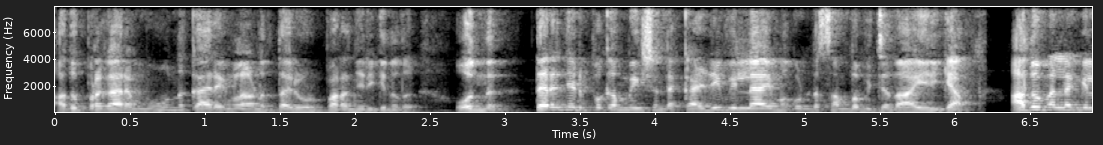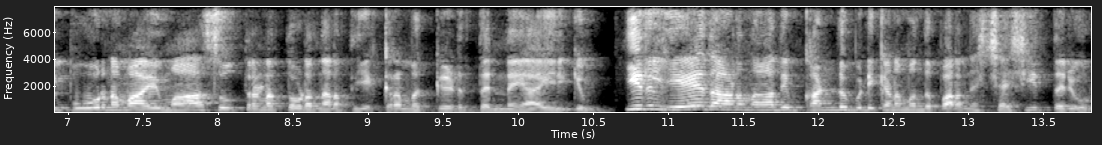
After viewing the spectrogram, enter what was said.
അതുപ്രകാരം മൂന്ന് കാര്യങ്ങളാണ് തരൂർ പറഞ്ഞിരിക്കുന്നത്. ഒന്ന് തെരഞ്ഞെടുപ്പ് കമ്മീഷന്റെ കഴിവില്ലായ്മ കൊണ്ട് സംഭവിച്ചതായിരിക്കാം. അതുമല്ലെങ്കിൽ പൂർണമായും ആസൂത്രണത്തോടെ നടത്തിയ ക്രമക്കേട് തന്നെയായിരിക്കും. ഇതിൽ ഏതാണെന്ന് ആദ്യം കണ്ടുപിടിക്കണമെന്ന് പറഞ്ഞ ശശി തരൂർ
